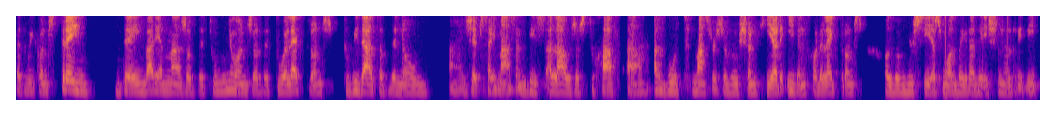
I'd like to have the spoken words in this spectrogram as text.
that we constrain the invariant mass of the two muons or the two electrons to be that of the known uh, mass, and this allows us to have uh, a good mass resolution here, even for electrons, although you see a small degradation already.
